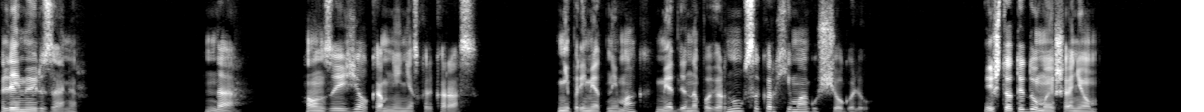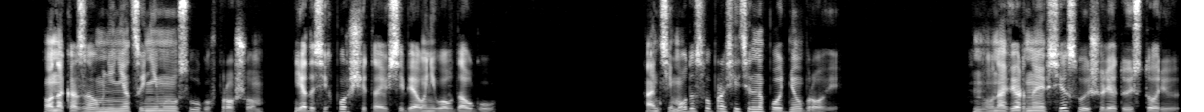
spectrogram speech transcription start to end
Лемюэль замер. «Да, он заезжал ко мне несколько раз». Неприметный маг медленно повернулся к архимагу Щеголю. «И что ты думаешь о нем?» Он оказал мне неоценимую услугу в прошлом. Я до сих пор считаю себя у него в долгу. Антимодос вопросительно поднял брови. Ну, наверное, все слышали эту историю.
